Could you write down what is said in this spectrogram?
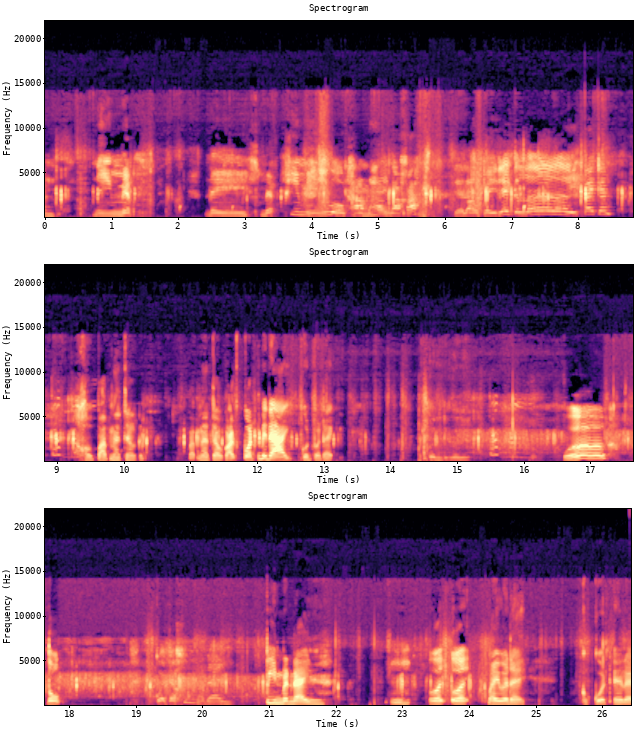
น ในแมปในแมปพี่มินิเวิร์ทำให้นะคะ เดี๋ยวเราไปเล่นกันเลย ไปกันขอปรับหน้าจอกันปรับหน้าจอก่อนกดไม่ได้ กดไม่ได้คนดูเลยเว้อตก กว่าจะขึ้นมาได้ ปีนบันไดนะอืมเอ้ยเอ้ยไปบันไดก็กดอะไร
